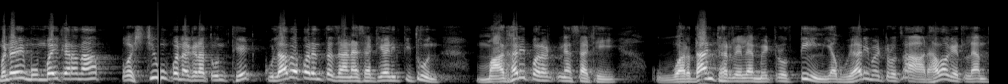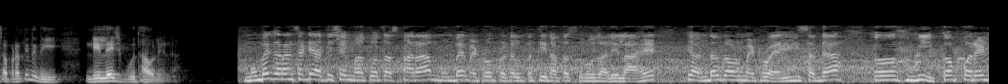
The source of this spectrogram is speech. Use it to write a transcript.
मंडळी मुंबईकरांना पश्चिम उपनगरातून थेट कुलाब्यापर्यंत जाण्यासाठी आणि तिथून माघारी परतण्यासाठी वरदान ठरलेल्या मेट्रो तीन या भुयारी मेट्रोचा आढावा घेतला आमचा प्रतिनिधी निलेश बुधावलेनं. मुंबईकरांसाठी अतिशय महत्त्वाचा असणारा मुंबई मेट्रो प्रकल्प तीन आता सुरू झालेला आहे. ही अंडरग्राऊंड मेट्रो आहे. ही सध्या मी कप परेड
